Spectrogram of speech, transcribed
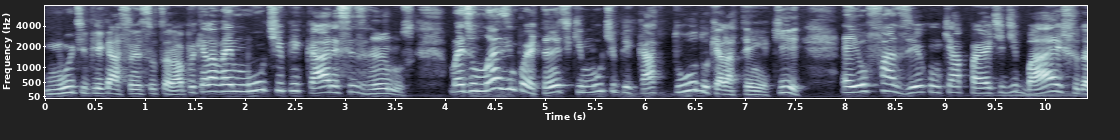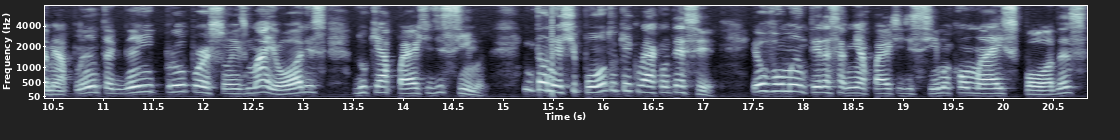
multiplicação estrutural, porque ela vai multiplicar esses ramos. Mas o mais importante que multiplicar tudo que ela tem aqui é eu fazer com que a parte de baixo da minha planta ganhe proporções maiores do que a parte de cima. Então, neste ponto, o que, que vai acontecer? Eu vou manter essa minha parte de cima com mais podas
